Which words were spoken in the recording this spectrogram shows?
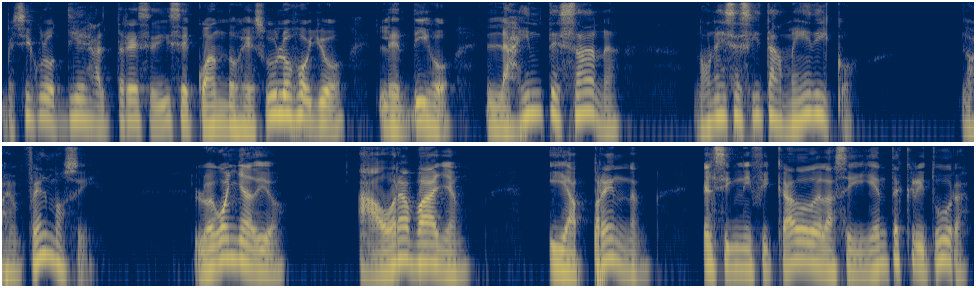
versículos 10 al 13 dice, cuando Jesús los oyó, les dijo, la gente sana no necesita médico, los enfermos sí. Luego añadió, ahora vayan y aprendan el significado de la siguiente escritura.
